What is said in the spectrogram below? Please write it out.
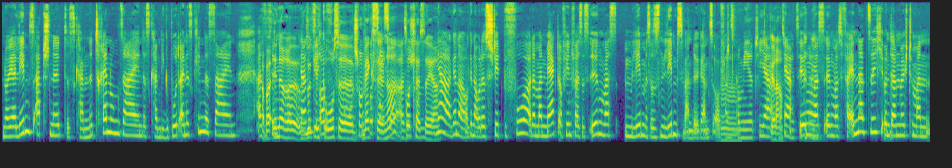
neuer Lebensabschnitt. Das kann eine Trennung sein, das kann die Geburt eines Kindes sein. Also aber innere, wirklich große Wechsel, Prozesse, ne? Also Prozesse, schon, ja. Ja, genau, genau. Oder es steht bevor, oder man merkt auf jeden Fall, dass es irgendwas im Leben ist. Das ist ein Lebenswandel ganz oft. Transformiert. Ja, genau. ja irgendwas, irgendwas verändert sich und dann möchte man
